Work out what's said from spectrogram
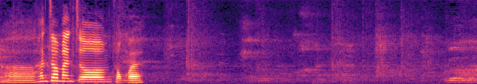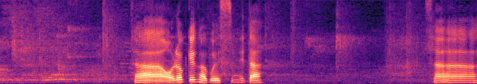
아, 한 점 한 점 정말 자, 어렵게 가고 있습니다. 자,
